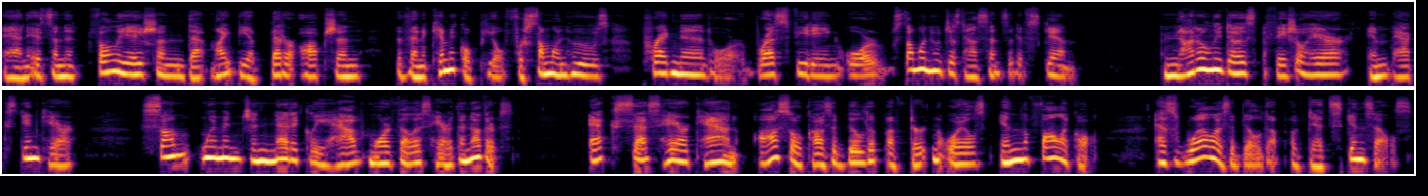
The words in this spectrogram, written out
and it's an exfoliation that might be a better option than a chemical peel for someone who's pregnant or breastfeeding or someone who just has sensitive skin. Not only does facial hair impact skincare, some women genetically have more vellus hair than others. Excess hair can also cause a buildup of dirt and oils in the follicle, as well as a buildup of dead skin cells.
